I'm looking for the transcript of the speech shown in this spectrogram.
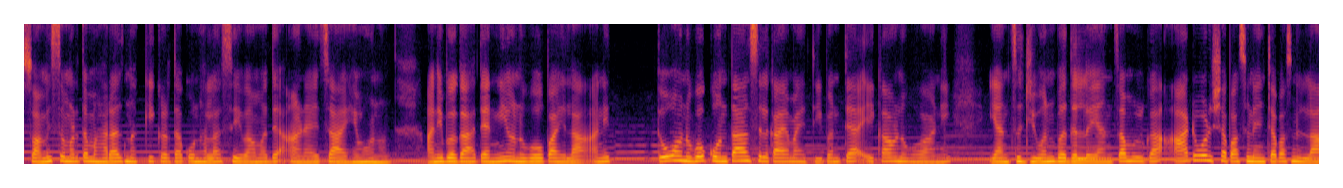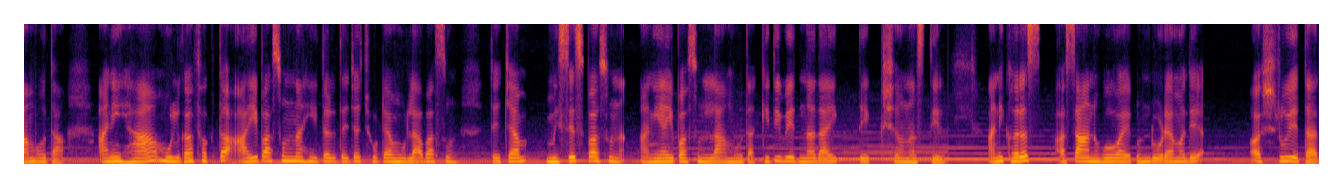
स्वामी समर्थ महाराज नक्की करता कोणाला सेवामध्ये आणायचं आहे म्हणून. आणि बघा त्यांनी अनुभव पाहिला आणि तो अनुभव कोणता असेल काय माहिती पण त्या एका अनुभवाने यांचं जीवन बदललं. यांचा मुलगा आठ वर्षापासून यांच्यापासून लांब होता आणि हा मुलगा फक्त आईपासून नाही तर त्याच्या छोट्या मुलापासून त्याच्या मिसेसपासून आणि आईपासून लांब होता. किती वेदनादायक ते क्षण असतील. आणि खरंच असा अनुभव ऐकून डोळ्यामध्ये अश्रू येतात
